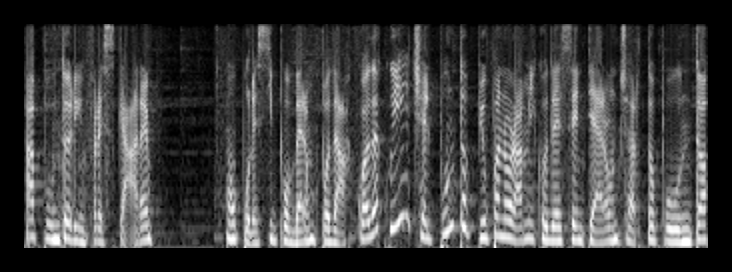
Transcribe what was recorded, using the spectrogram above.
appunto rinfrescare oppure si può bere un po' d'acqua. Da qui c'è il punto più panoramico del sentiero a un certo punto,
